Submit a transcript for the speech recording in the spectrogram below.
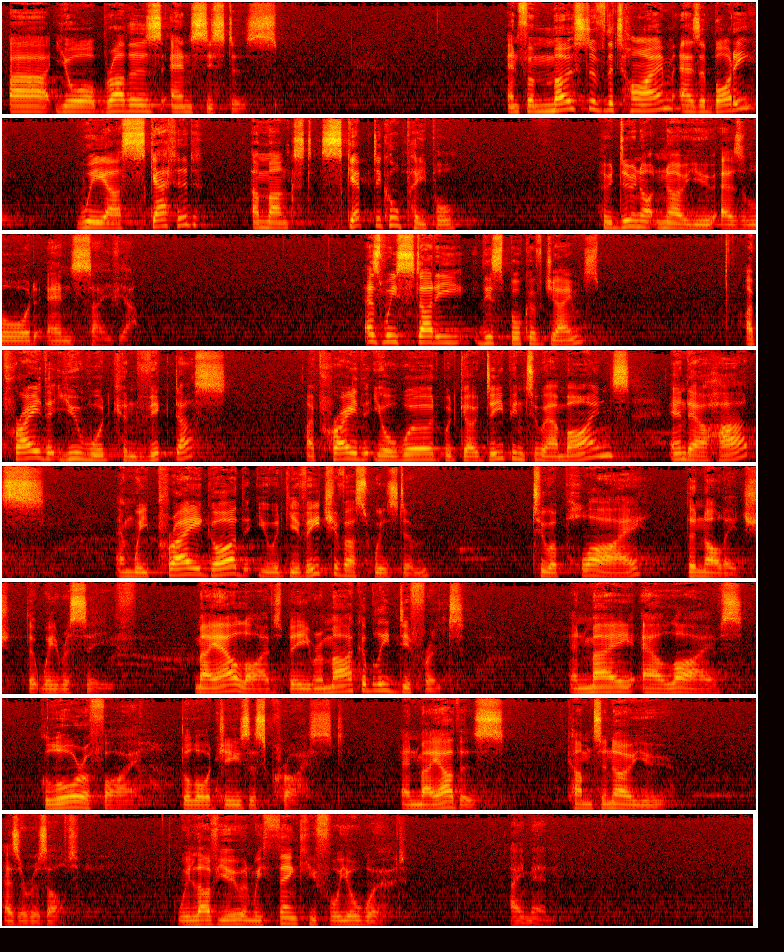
are your brothers and sisters. And for most of the time, as a body, we are scattered amongst skeptical people who do not know you as Lord and Saviour. As we study this book of James, I pray that you would convict us. I pray that your word would go deep into our minds and our hearts. And we pray, God, that you would give each of us wisdom to apply the knowledge that we receive. May our lives be remarkably different, and may our lives glorify the Lord Jesus Christ, and may others come to know you as a result. We love you and we thank you for your word. Amen.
